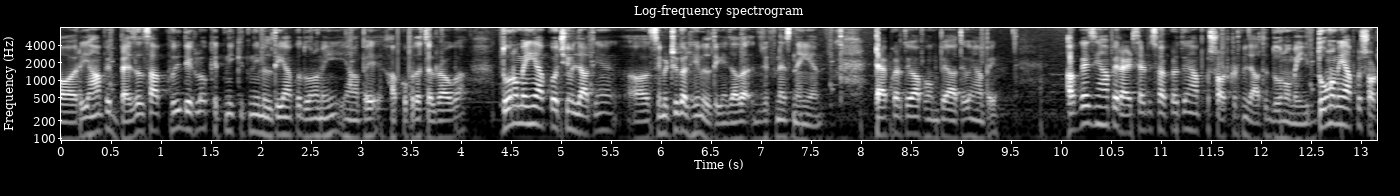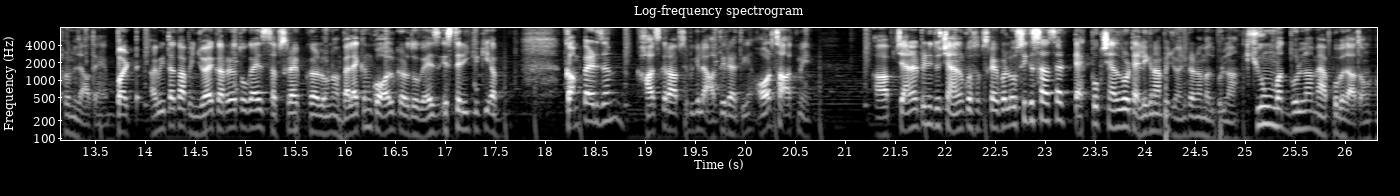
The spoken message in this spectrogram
और यहाँ पे बेजल्स आप खुद ही देख लो, कितनी कितनी मिलती है आपको दोनों में ही, यहाँ पे आपको पता चल रहा होगा। दोनों में ही आपको अच्छी मिल जाती हैं सिमेट्रिकल ही मिलती हैं, ज़्यादा डिफरेंस नहीं है। टैप करते हो आप होम पे आते हो यहाँ पे। अब गैस यहाँ पे राइट साइड स्वाइप करते हैं आपको शॉर्टकट मिल जाते हैं दोनों में ही। दोनों में आपको शॉर्टकट मिल जाते हैं। बट अभी तक आप इंजॉय कर रहे हो तो गैस सब्सक्राइब कर लो ना। बेल आइकन को ऑल कर दो गैस इस तरीके की अब कंपैरिजन खासकर आप सभी के लिए आती रहती है। और साथ में आप चैनल पे नहीं तो चैनल को सब्सक्राइब कर लो। उसी के साथ साथ टेकबुक चैनल को टेलीग्राम पे ज्वाइन करना मत भूलना। क्यों मत भूलना? मैं आपको बताता हूँ।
